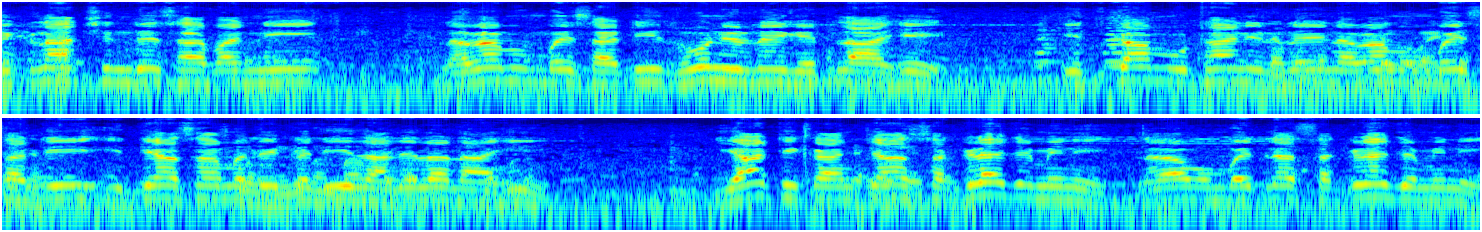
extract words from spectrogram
एकनाथ शिंदे साहेबांनी नव्या मुंबईसाठी जो निर्णय घेतला आहे इतका मोठा निर्णय नव्या मुंबईसाठी इतिहासामध्ये कधी झालेला नाही. या ठिकाणच्या सगळ्या जमिनी नव्या मुंबईतल्या सगळ्या जमिनी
